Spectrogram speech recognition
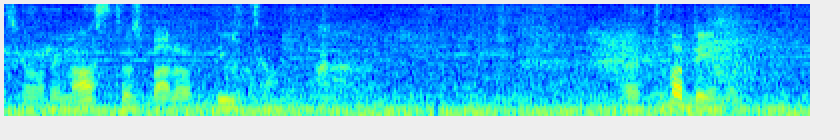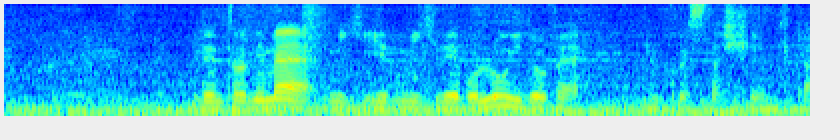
Sono rimasto sbalordito. ho detto, va bene. Dentro di me mi, chiedevo lui dov'è in questa scelta.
